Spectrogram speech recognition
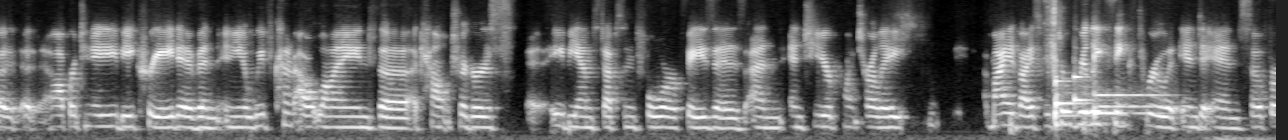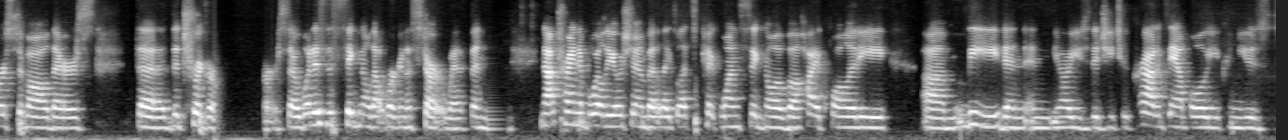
an opportunity to be creative, and, and you know, we've kind of outlined the account triggers, ABM steps in four phases, and and to your point, Charlie, my advice was to really think through it end to end. So first of all, there's the the trigger. So what is the signal that we're going to start with, and not trying to boil the ocean, but like let's pick one signal of a high quality um, lead. And, and, you know, I use the G2 crowd example. You can use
